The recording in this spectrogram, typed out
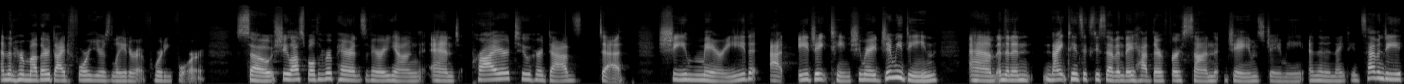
And then her mother died four years later at 44. So she lost both of her parents very young. And prior to her dad's death, she married at age 18. She married Jimmy Deen. Um, and then in 1967, they had their first son, James Jamie. And then in 1970,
